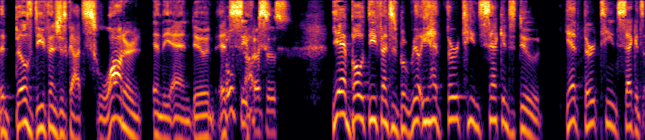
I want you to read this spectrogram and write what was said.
The Bills defense just got slaughtered in the end, dude. It Both sucks. defenses. Yeah, both defenses, but really, you had 13 seconds, dude. You had 13 seconds.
